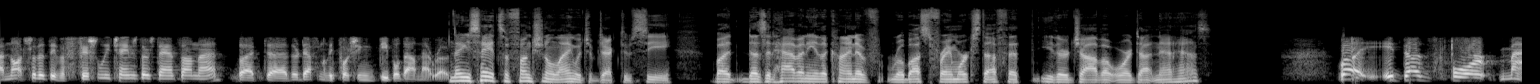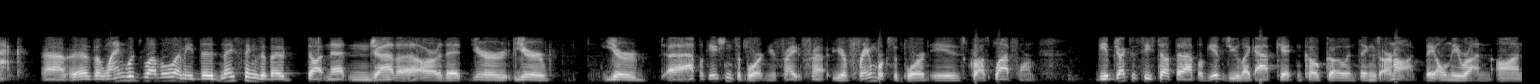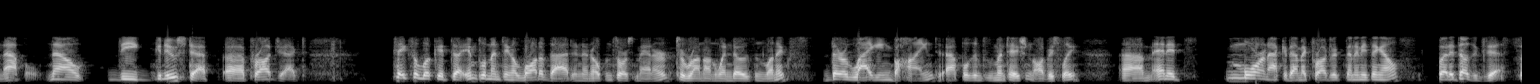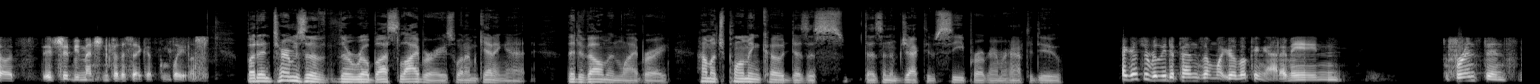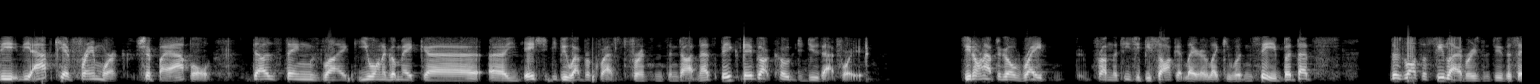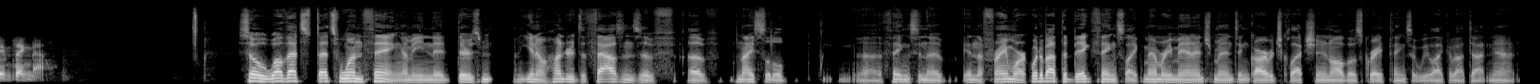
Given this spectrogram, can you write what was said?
I'm not sure that they've officially changed their stance on that, but uh, they're definitely pushing people down that road. Now you say it's a functional language, Objective C, but does it have any of the kind of robust framework stuff that either Java or .NET has? Well, it does for Mac. Uh, as a language level, I mean, the nice things about .NET and Java are that your your your uh, application support and your fr- your framework support is cross-platform. The Objective C stuff that Apple gives you, like AppKit and Cocoa and things, are not. They only run on Apple. Now, the GNUstep uh, project takes a look at uh, implementing a lot of that in an open source manner to run on Windows and Linux. They're lagging behind Apple's implementation, obviously, um, and it's more an academic project than anything else. But it does exist, so it's it should be mentioned for the sake of completeness. But in terms of the robust libraries, what I'm getting at. The development library. How much plumbing code does this does an Objective C programmer have to do? I guess it really depends on what you're looking at. I mean, for instance, the the AppKit framework shipped by Apple does things like you want to go make a, a HTTP web request, for instance, in .NET speak. They've got code to do that for you, so you don't have to go right from the TCP socket layer like you would in C. But that's there's lots of C libraries that do the same thing now. So, well, that's that's one thing. I mean, there's you know hundreds of thousands of of nice little uh, things in the in the framework. What about the big things like memory management and garbage collection and all those great things that we like about .NET?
